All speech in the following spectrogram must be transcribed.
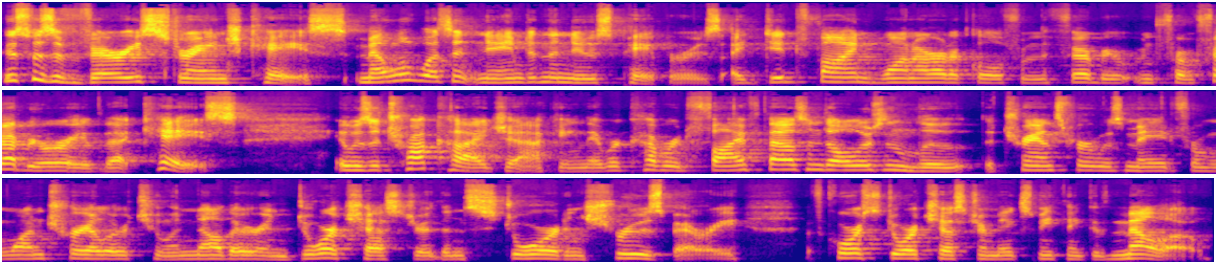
This was a very strange case. Mello wasn't named in the newspapers. I did find one article from the February from February of that case. It was a truck hijacking. They recovered $5,000 in loot. The transfer was made from one trailer to another in Dorchester, then stored in Shrewsbury. Of course, Dorchester makes me think of Mello.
